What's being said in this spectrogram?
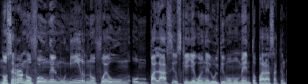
No cerró, no fue un El Munir, no fue un, un, Palacios que llegó en el último momento para sacar,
